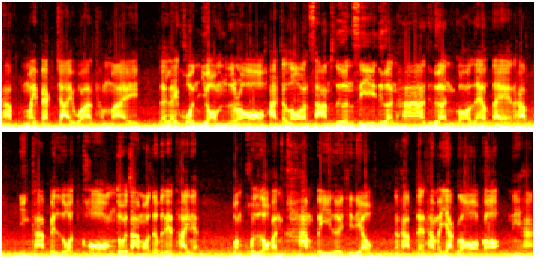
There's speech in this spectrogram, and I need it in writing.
ครับไม่แปลกใจว่าทำไมหลาย ๆ คนยอมรอ อาจจะรอ 3 เดือน 4 เดือน 5 เดือนก็แล้วแต่นะครับ ยิ่งถ้าเป็นรถของ Toyota Motor ประเทศไทยเนี่ย บางคนรอกันข้ามปีเลยทีเดียวนะครับ แต่ถ้าไม่อยากรอก็นี่ฮะ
